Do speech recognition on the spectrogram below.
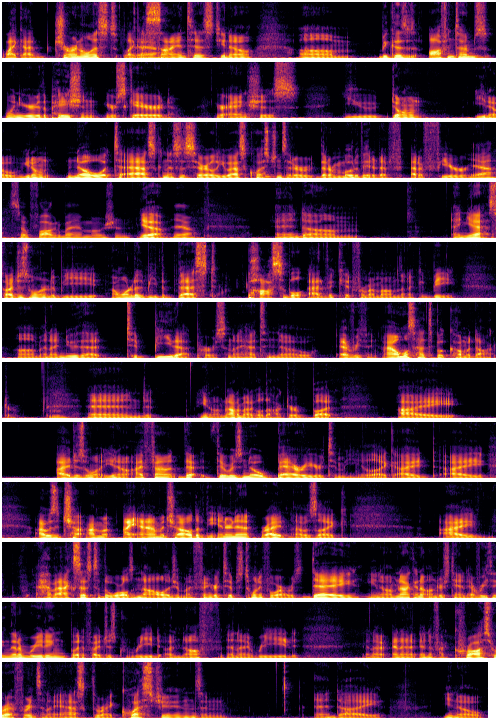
like a journalist, like yeah. a scientist, you know. Um, because oftentimes when you're the patient, you're scared, you're anxious, you don't you know you don't know what to ask necessarily you ask questions that are that are motivated out of, out of fear yeah so fogged by emotion yeah yeah and um and yeah, so I just wanted to be I wanted to be the best possible advocate for my mom that I could be, um, and I knew that to be that person, I had to know everything. I almost had to become a doctor, mm. and you know I'm not a medical doctor, but I I just want you know I found that there was no barrier to me. Like I I I was a child. I'm a, I am a child of the internet, right? I was like I have access to the world's knowledge at my fingertips 24 hours a day. You know, I'm not going to understand everything that I'm reading, but if I just read enough and I read and I and, I, and if I cross reference and I ask the right questions and and I you know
